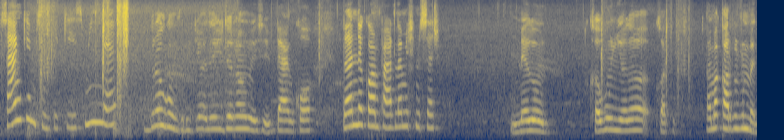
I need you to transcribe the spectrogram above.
Sen kimsin peki? İsmin ne? Dragon Fruit yani ejderha meyvesi. Ben ko. Ben de kon parlamış mısır. Melon. Kavun ya da karpuz. Ama karpuzum ben.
